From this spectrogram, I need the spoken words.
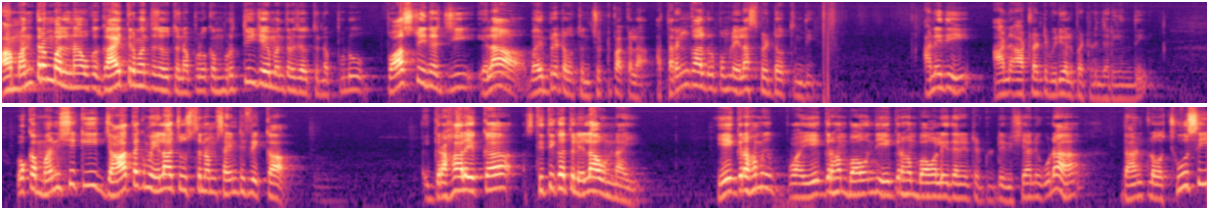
ఆ మంత్రం వలన ఒక గాయత్రి మంత్రం చదువుతున్నప్పుడు ఒక మృత్యుంజయ మంత్రం చదువుతున్నప్పుడు పాజిటివ్ ఎనర్జీ ఎలా వైబ్రేట్ అవుతుంది చుట్టుపక్కల? ఆ తరంగాల రూపంలో ఎలా స్ప్రెడ్ అవుతుంది? అనేది ఆ- అట్లాంటి వీడియోలు పెట్టడం జరిగింది. ఒక మనిషికి జాతకం ఎలా చూస్తున్నాం సైంటిఫిక్గా? గ్రహాల యొక్క స్థితిగతులు ఎలా ఉన్నాయి? ఏ గ్రహం ఏ గ్రహం బాగుంది ఏ గ్రహం బాగోలేదు అనేటటువంటి విషయాన్ని కూడా దాంట్లో చూసి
